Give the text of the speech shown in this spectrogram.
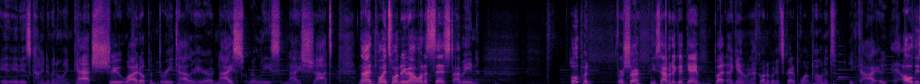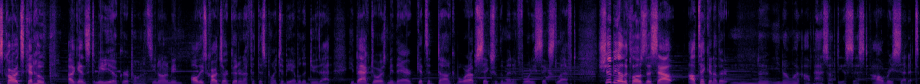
it, it is kind of annoying. Catch, shoot, wide open three, Tyler Herro. Nice release, nice shot. Nine points, one rebound, one assist. I mean, hooping for sure. He's having a good game. But again, we're not going up against great opponents. All these cards can hoop against mediocre opponents. You know what I mean? All these cards are good enough at this point to be able to do that. He backdoors me there, gets a dunk, but we're up six with a minute 46 left. Should be able to close this out. I'll take another. You know what? I'll pass up the assist. I'll reset it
